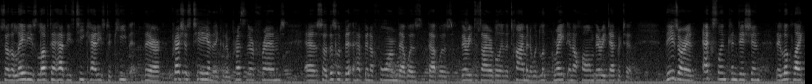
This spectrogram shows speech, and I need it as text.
So the ladies loved to have these tea caddies to keep their precious tea and they could impress their friends. And so this would be, have been a form that was, that was very desirable in the time and it would look great in a home, very decorative. These are in excellent condition. They look like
